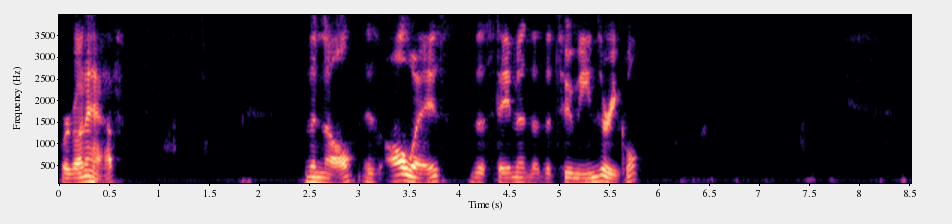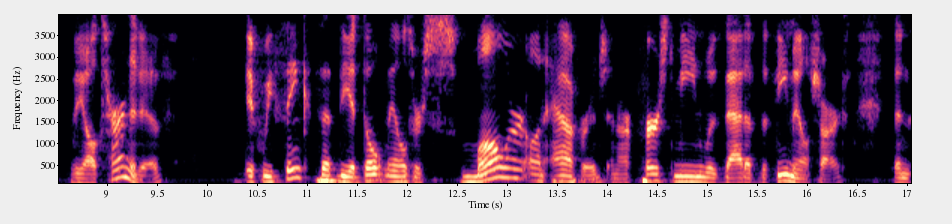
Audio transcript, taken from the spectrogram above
we're going to have the null is always the statement that the two means are equal. The alternative, if we think that the adult males are smaller on average, and our first mean was that of the female sharks, then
